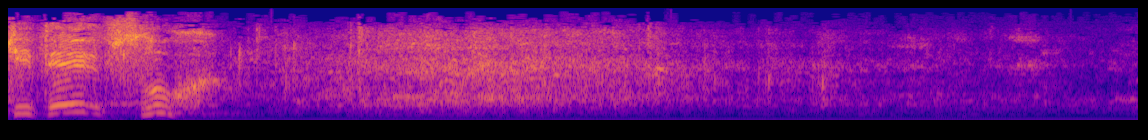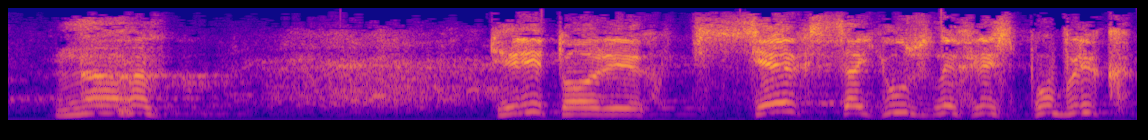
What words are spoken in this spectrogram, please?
Теперь вслух. На территориях всех союзных республик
